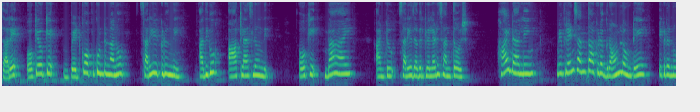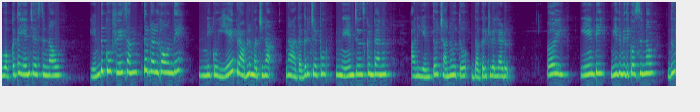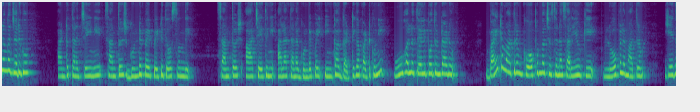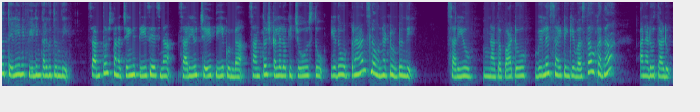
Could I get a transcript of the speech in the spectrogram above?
సరే ఓకే ఓకే. బెడ్కు ఒప్పుకుంటున్నాను. సరే ఎక్కడుంది అదిగో ఆ క్లాస్లో ఉంది. ఓకే బాయ్ అంటూ సరియు దగ్గరికి వెళ్ళాడు సంతోష్. Hi darling. మీ ఫ్రెండ్స్ అంతా అక్కడ గ్రౌండ్లో ఉంటే ఇక్కడ నువ్వు ఒక్కతే ఏం చేస్తున్నావు? ఎందుకు ఫేస్ అంత డల్గా ఉంది? నీకు ఏ ప్రాబ్లం వచ్చినా నా దగ్గర చెప్పు నేను చూసుకుంటాను అని ఎంతో చనువుతో దగ్గరికి వెళ్ళాడు. ఓయ్ ఏంటి? మీది మీదికి వస్తున్నావు? దూరంగా జరుగు అంటూ తన చేయిని సంతోష్ గుండెపై పెట్టి తోస్తుంది. సంతోష్ ఆ చేతిని అలా తన గుండెపై ఇంకా గట్టిగా పట్టుకుని ఊహల్లో తేలిపోతుంటాడు. బయట మాత్రం కోపంగా చూస్తున్న సరయుకి లోపల మాత్రం ఏదో తెలియని ఫీలింగ్ కలుగుతుంది. సంతోష్ తన చేయిని తీసేసిన సరియు చేయి తీయకుండా సంతోష్ కళ్ళలోకి చూస్తూ ఏదో ట్రాన్స్లో ఉన్నట్టు ఉంటుంది. సరియు నాతో పాటు విలేజ్ సైటింగ్కి వస్తావు కదా? అని అడుగుతాడు.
